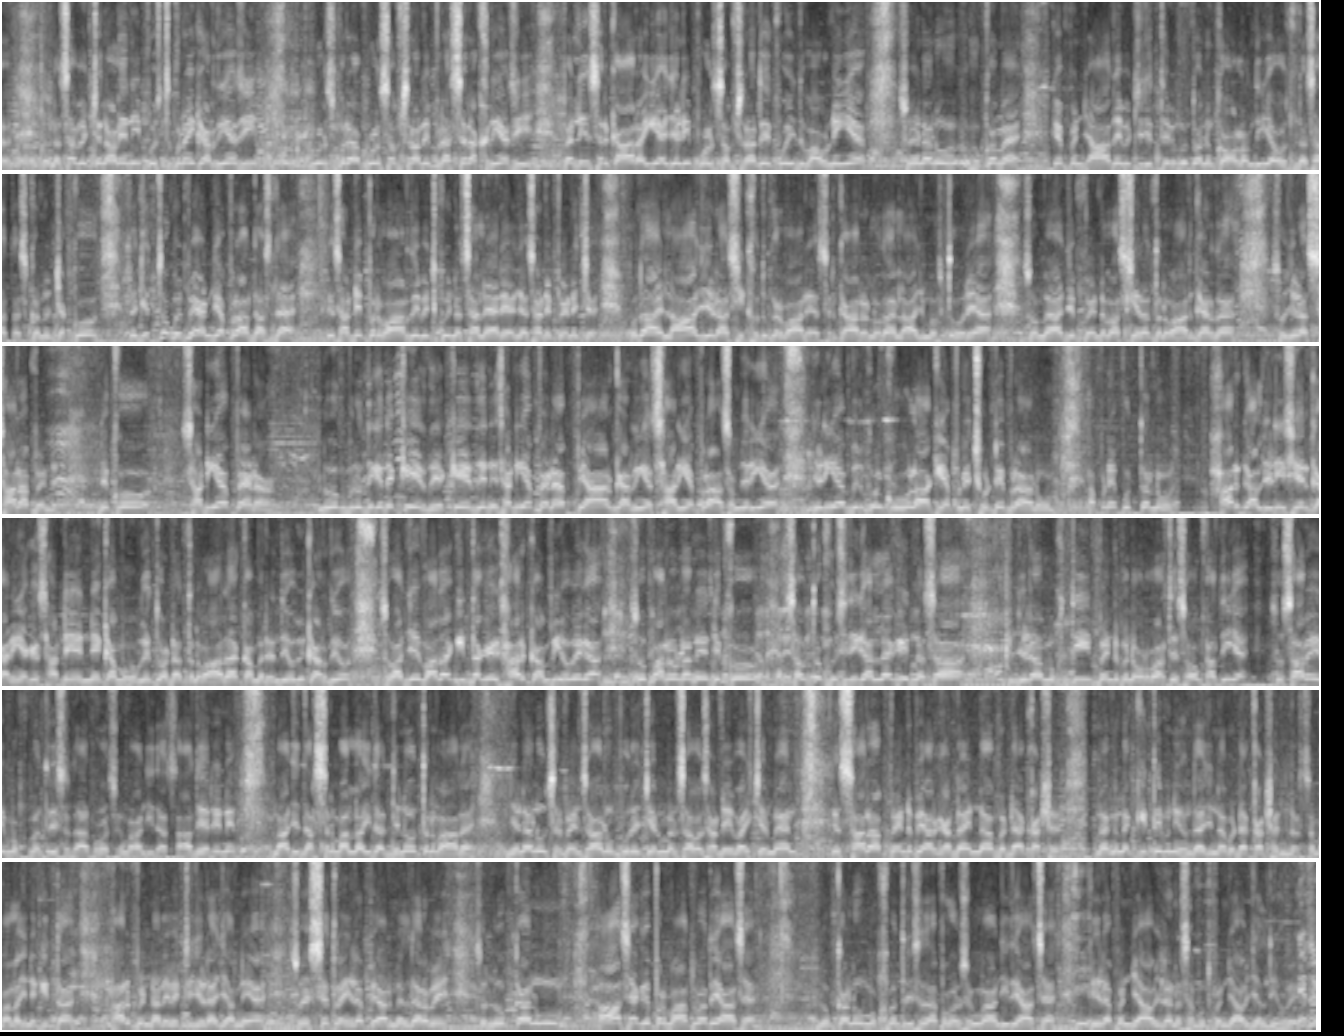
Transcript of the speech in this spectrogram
ਨਸ਼ਾ ਵੇਚਣ ਵਾਲਿਆਂ ਦੀ ਪੁਸ਼ਤਪਨਾਹੀ ਕਰਦੀਆਂ ਸੀ। ਪੁਲਿਸ ਪਰ, ਪੁਲਿਸ ਅਫਸਰਾਂ ਦੇ ਪ੍ਰੈਸ਼ਰ ਰੱਖਦੀਆਂ ਸੀ। ਪਹਿਲੀ ਸਰਕਾਰ ਆਈ ਹੈ ਜਿਹੜੀ ਪੁਲਿਸ ਅਫਸਰਾਂ ਤੇ ਕੋਈ ਦਬਾਅ ਨਹੀਂ ਹੈ। ਸੋ ਇਹਨਾਂ ਨੂੰ ਹੁਕਮ ਹੈ ਕਿ ਪੰਜਾਬ ਦੇ ਵਿੱਚ ਜਿੱਥੇ ਵੀ ਕੋਈ ਤੁਹਾਨੂੰ ਕਾਲ ਆਉਂਦੀ ਹੈ, ਉਸ ਨਸ਼ਾ ਤਸਕਰ ਨੂੰ ਚੱਕੋ। ਤੇ ਜਿੱਥੋਂ ਕੋਈ ਭੈਣ ਜਾਂ ਭਰਾ ਦੱਸਦਾ ਹੈ ਕਿ ਸਾਡੇ ਪਰਿਵਾਰ ਦੇ ਵਿੱਚ ਕੋਈ ਨਸ਼ਾ ਲੈ ਰਿਹਾ ਜਾਂ ਸਾਡੇ ਪਿੰਡ 'ਚ, ਉਹਦਾ ਇਲਾਜ ਜਿਹੜਾ ਅਸੀਂ ਖੁਦ ਕਰਵਾ ਰਹੇ ਹਾਂ, ਸਰਕਾਰ ਵੱਲੋਂ ਉਹਦਾ ਇਲਾਜ ਮੁਫਤ ਹੋ ਰਿਹਾ। ਸੋ ਮੈਂ ਅੱਜ ਪਿੰਡ ਵਾਸੀਆਂ ਦਾ ਧੰਨਵਾਦ ਕਰਦਾ। ਸੋ ਜਿਹੜਾ ਸਾਰਾ ਪਿੰਡ, ਦੇਖੋ, ਸਾਡੀਆਂ ਭੈਣਾਂ ਲੋਕ ਵਿਰੋਧੀ ਕਹਿੰਦੇ ਘੇਰਦੇ ਘੇਰਦੇ ਨਹੀਂ, ਸਾਡੀਆਂ ਭੈਣਾਂ ਪਿਆਰ ਕਰ ਰਹੀਆਂ, ਸਾਰੀਆਂ ਭਰਾ ਸਮਝ ਰਹੀਆਂ, ਜਿਹੜੀਆਂ ਬਿਲਕੁਲ ਕੋਲ ਆ ਕੇ ਆਪਣੇ ਛੋਟੇ ਭਰਾ ਨੂੰ, ਆਪਣੇ ਪੁੱਤਰ ਨੂੰ ਹਰ ਗੱਲ ਜਿਹੜੀ ਸ਼ੇਅਰ ਕਰ ਰਹੀਆਂ ਕਿ ਸਾਡੇ ਇੰਨੇ ਕੰਮ ਹੋ ਗਏ, ਤੁਹਾਡਾ ਧੰਨਵਾਦ ਆ, ਕੰਮ ਰਹਿੰਦੇ, ਉਹ ਵੀ ਕਰ ਦਿਓ। ਸੋ ਅੱਜ ਇਹ ਵਾਅਦਾ ਕੀਤਾ ਕਿ ਹਰ ਕੰਮ ਵੀ ਹੋਵੇਗਾ। ਸੋ ਪਰ ਉਹਨਾਂ ਨੇ ਦੇਖੋ, ਸਭ ਤੋਂ ਖੁਸ਼ੀ ਦੀ ਗੱਲ ਹੈ ਕਿ ਨਸ਼ਾ ਜਿਹੜਾ ਮੁਕਤੀ ਪਿੰਡ ਬਣਾਉਣ ਵਾਸਤੇ ਸਹੁੰ ਖਾਦੀ ਹੈ। ਸੋ ਸਾਰੇ ਮੁੱਖ ਮੰਤਰੀ ਸਰਦਾਰ ਭਗਵੰਤ ਸਿੰਘ ਮਾਨ ਜੀ ਦਾ ਸਾਥ ਦੇ ਰਹੇ ਨੇ। ਮੈਂ ਅੱਜ ਦਰਸ਼ਨ ਮਾਲਾ ਜੀ ਦਾ ਦਿਲੋਂ ਧੰਨਵਾਦ ਹੈ, ਜਿਨ੍ਹਾਂ ਨੂੰ ਸਰਪੰਚ ਸਾਹਿਬ ਨੂੰ ਪੂਰੇ ਚੇਅਰਮੈਨ ਸਾਹਿਬ ਸਾਡੇ ਵਾਈਸ ਚੇਅਰਮੈਨ ਕਿ ਸਾਰਾ ਪਿੰਡ ਪਿਆਰ ਕਰਦਾ, ਇੰਨਾ ਵੱਡਾ ਇਕੱਠ। ਮੈਂ ਕਹਿੰਦਾ ਕਿਤੇ ਵੀ ਨਹੀਂ ਹੁੰਦਾ ਜਿੰਨਾ ਵੱਡਾ ਇਕੱਠ ਦਰਸ਼ਨ ਮਾਲਾ ਜੀ ਨੇ ਕੀਤਾ। ਹਰ ਪਿੰਡਾਂ ਦੇ ਵਿੱਚ ਜਿਹੜਾ ਜਾਂਦੇ ਆ, ਸੋ ਇਸੇ ਤਰ੍ਹਾਂ ਜਿਹੜਾ ਪਿਆਰ ਮਿਲਦਾ ਰਹੇ। ਸੋ ਲੋਕਾਂ ਨੂੰ ਆਸ ਹੈ ਕਿ ਪਰਮਾਤਮਾ ਤੇ ਆਸ ਹੈ। ਲੋਕਾਂ ਨੂੰ ਮੁੱਖ ਮੰਤਰੀ ਸਰਦਾਰ ਭਗਵੰਤ ਸਿੰਘ ਮਾਨ ਜੀ ਦੇ ਆਸ ਹੈ ਕਿ ਜਿਹੜਾ ਪੰਜਾਬ ਜਿਹੜਾ ਨਸ਼ਾ ਮੁਕਤ ਪੰਜਾਬ ਜਲਦੀ ਹੋਵੇ।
